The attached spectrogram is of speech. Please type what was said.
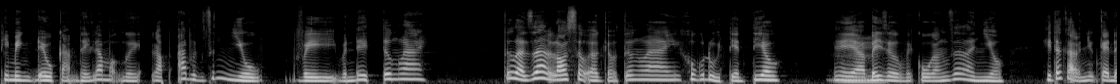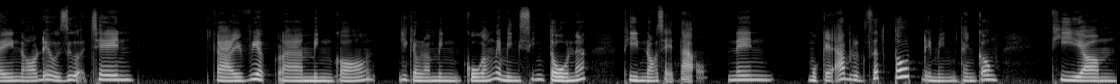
thì mình đều cảm thấy là mọi người gặp áp lực rất nhiều về vấn đề tương lai. Tức là rất là lo sợ là kiểu tương lai không có đủ tiền tiêu. Thì à, Ừm. bây giờ phải cố gắng rất là nhiều. Thì tất cả những cái đấy nó đều dựa trên cái việc là mình có như kiểu là mình cố gắng để mình sinh tồn á thì nó sẽ tạo nên một cái áp lực rất tốt để mình thành công. Thì um,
